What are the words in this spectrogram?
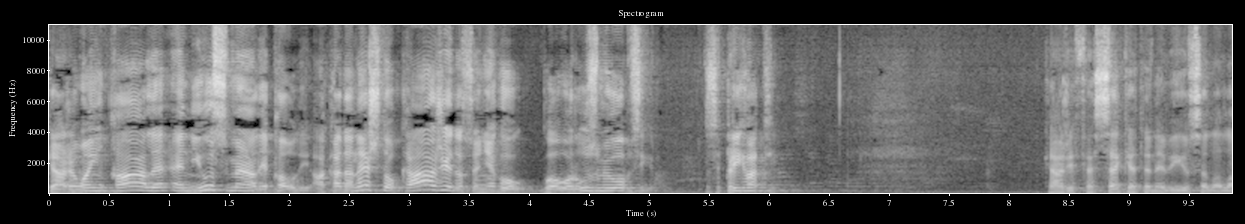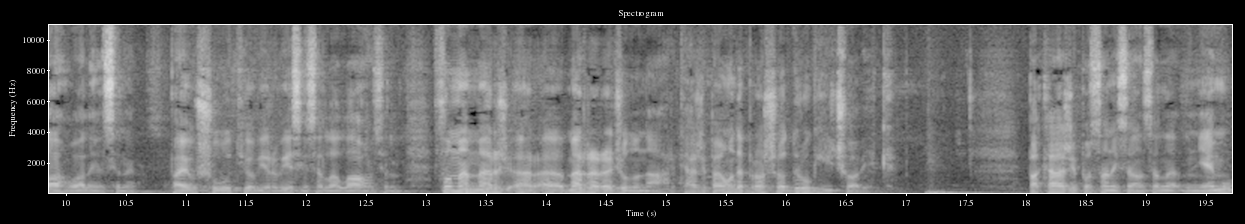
Kaže, wa in qale en yusma li qawli. A kada nešto kaže da se njegov govor uzme u obzir, da se prihvati. Kaže, fesekete nebiju sallallahu alaihi wa sallam. Pa je ušutio vjerovjesnik sallallahu alaihi wa sallam. Thuma marra rajulun nahar. Kaže, pa je onda prošao drugi čovjek. Pa kaže poslanik sallallahu alaihi wa sallam njemu,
